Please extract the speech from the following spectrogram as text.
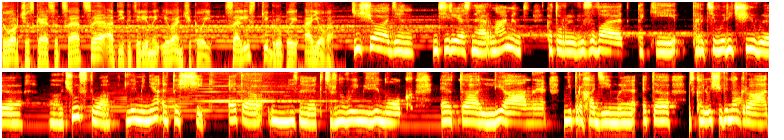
Творческая ассоциация от Екатерины Иванчиковой, солистки группы «Айова». Еще один интересный орнамент, который вызывает такие противоречивые э, чувства. Для меня это щит. Это, не знаю, это терновый венок, это лианы непроходимые, это колючий виноград,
